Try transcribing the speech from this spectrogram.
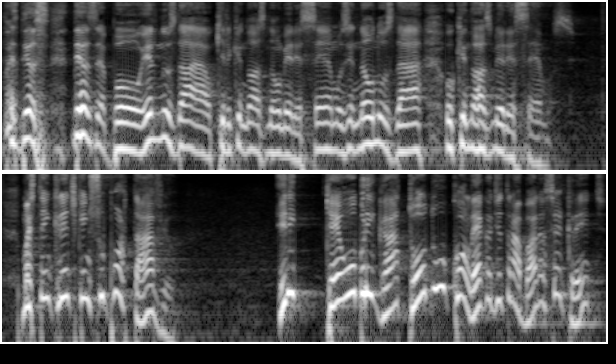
mas Deus, Deus é bom, Ele nos dá aquilo que nós não merecemos e não nos dá o que nós merecemos. Mas tem crente que é insuportável. Ele quer obrigar todo o colega de trabalho a ser crente.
